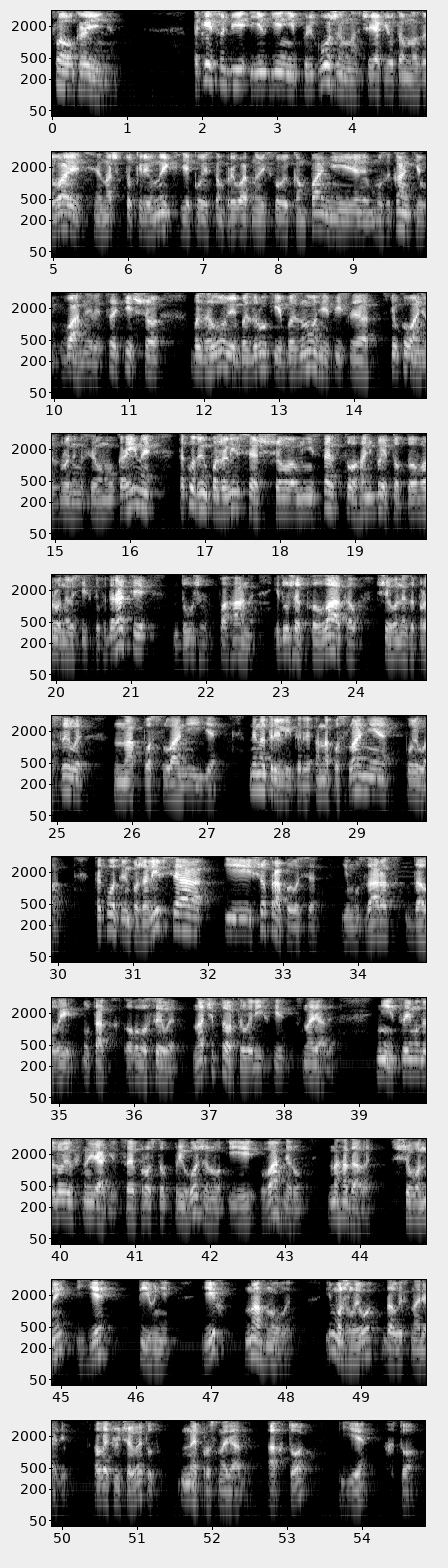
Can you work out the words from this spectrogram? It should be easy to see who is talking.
Speaker 1: Слава Україні! Такий собі Євгеній Пригожин, чи як його там називають, начебто керівник якоїсь там приватної військової компанії, музикантів Вагнері. Це ті, що безголові, безрукі, безногі після спілкування з Збройними силами України. Так от він пожалівся, що Міністерство ганьби, тобто оборони Російської Федерації, дуже погане і дуже плакав, що його не запросили на послання. Не на три літери, а на послання пойла. Так от він пожалівся, і що трапилося? Йому зараз дали, ну так оголосили, начебто артилерійські снаряди. Ні, це йому не дали снарядів. Це просто Пригожину і Вагнеру нагадали, що вони є півні. Їх нагнули і, можливо, дали снарядів. Але ключове тут не про снаряди, а хто є хто.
